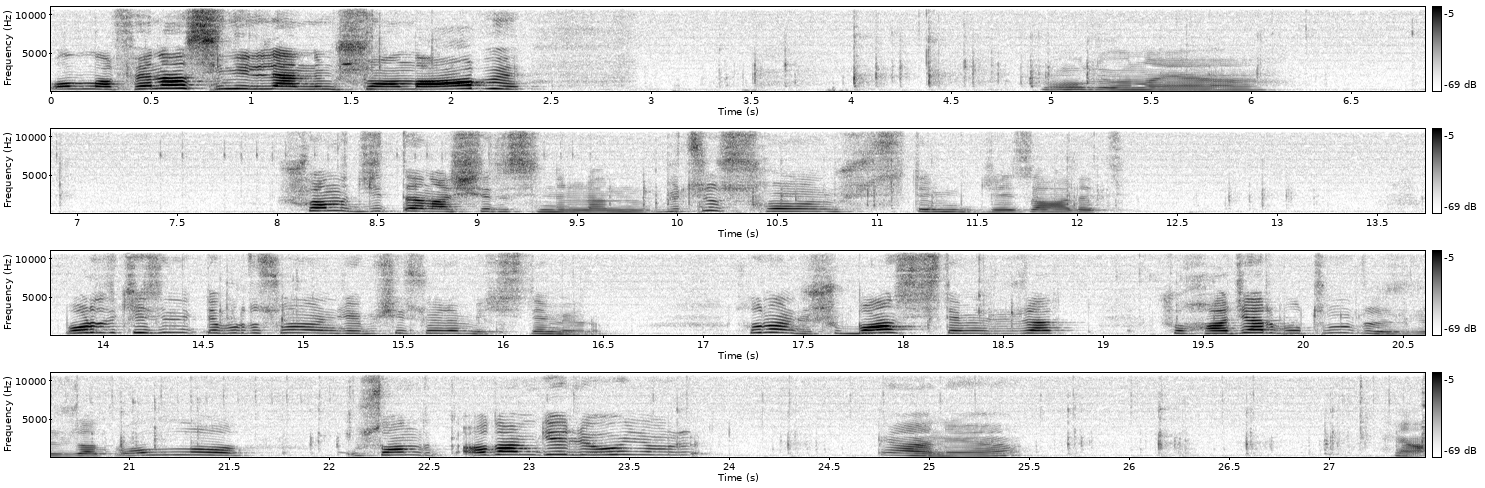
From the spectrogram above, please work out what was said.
Vallahi fena sinirlendim şu anda abi. Ne oluyor ona ya? Şu anda cidden aşırı sinirlendim. Bütün son sistemi rezalet. Bu arada kesinlikle burada son önce bir şey söylemek istemiyorum. Son önce şu ban sistemini düzelt. Şu Hacer botunu da düzelt. Vallahi usandık. Adam geliyor oyunumuz yani ya. Ya.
